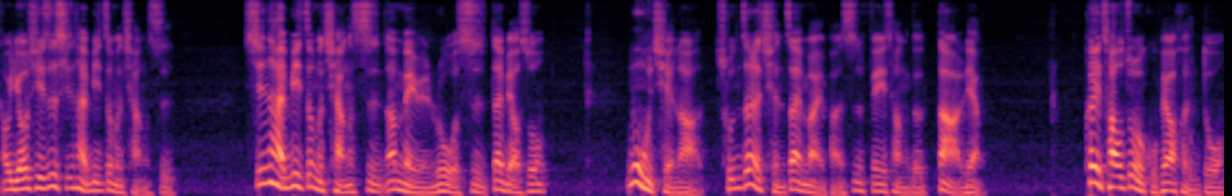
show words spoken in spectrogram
哦，尤其是新台币这么强势，新台币这么强势，那美元弱势，代表说目前啦存在的潜在买盘是非常的大量，可以操作的股票很多，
